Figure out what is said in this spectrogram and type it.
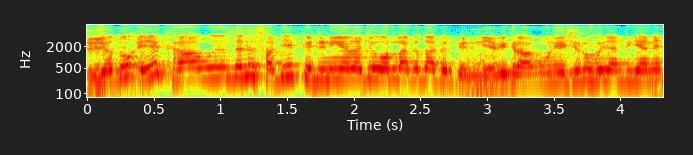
ਜਦੋਂ ਇਹ ਖਰਾਬ ਹੋ ਜਾਂਦੇ ਨੇ ਸਾਡੀਆਂ ਕਿਡਨੀਆਂ ਦਾ ਜ਼ੋਰ ਲੱਗਦਾ ਫਿਰ ਕਿਡਨੀਆਂ ਵੀ ਖਰਾਬ ਹੋਣੀਆਂ ਸ਼ੁਰੂ ਹੋ ਜਾਂਦੀਆਂ ਨੇ।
